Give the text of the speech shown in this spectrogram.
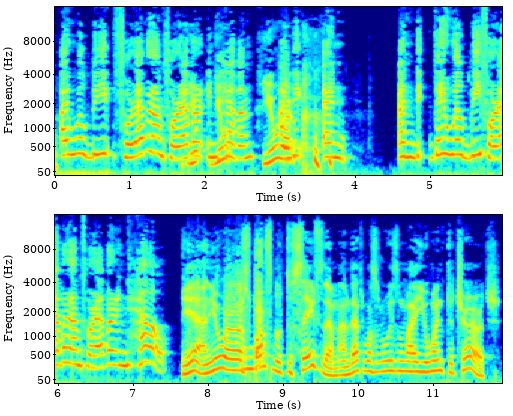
So I will be forever and forever You- in you- heaven. you were- and, the, and and they will be forever and forever in hell. Yeah, and you were responsible to save them, and that was the reason why you went to church.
